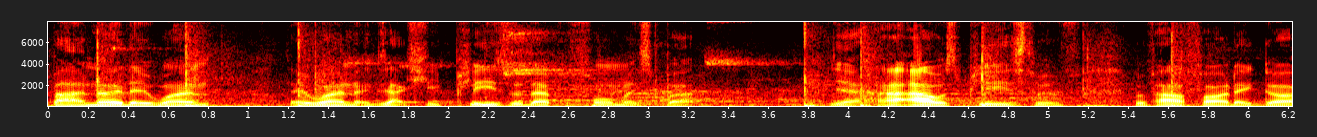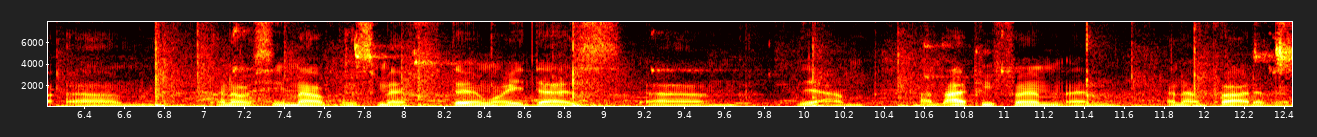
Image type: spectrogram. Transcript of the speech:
but I know they weren't they weren't exactly pleased with their performance, but yeah, I, I was pleased with, with how far they got. Um, and obviously Malcolm Smith doing what he does. Um, yeah, I'm, I'm happy for him and, and I'm proud of him.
